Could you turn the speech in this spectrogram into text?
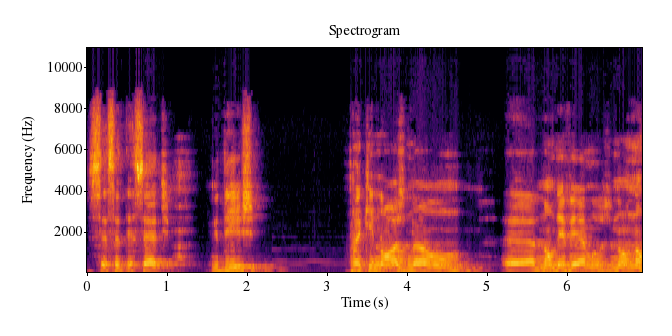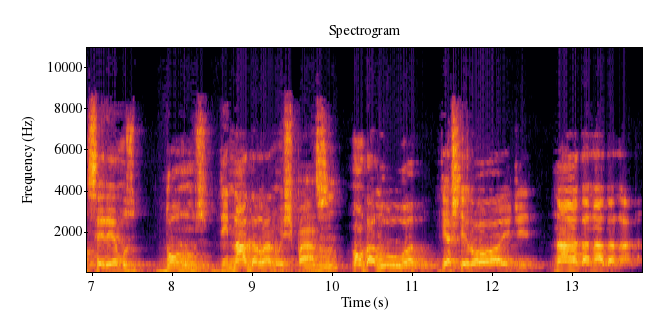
67, diz que nós não é, não devemos, não, não seremos donos de nada lá no espaço. Uhum. Não da Lua, de asteroide, nada, nada, nada.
